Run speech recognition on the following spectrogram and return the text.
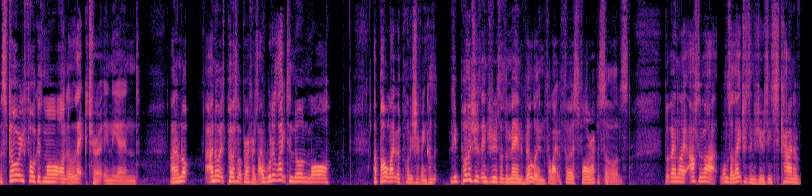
the story focused more on Elektra in the end, and I'm not. I know it's personal preference. I would have liked to know more about like the Punisher thing because the Punisher's introduced as the main villain for like the first four episodes, but then like after that, once Elektra's introduced, he's kind of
